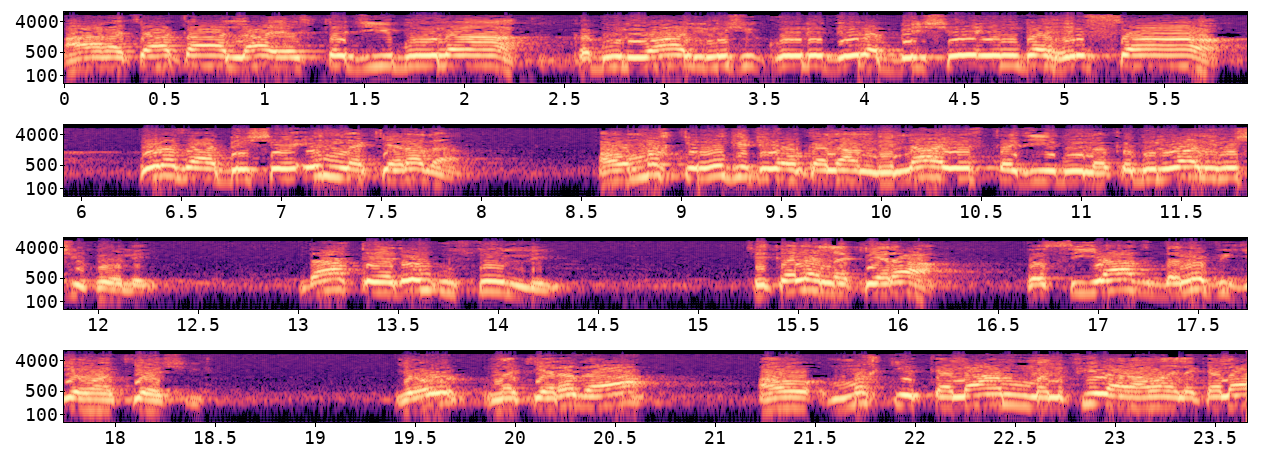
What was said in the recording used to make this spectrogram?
هغه چاته لا یستجیبونا قبول والی نشی کولی دل بشیئن د حصہ وردا بشیئن نکره ده او مخکې نګټیو کلام دی لا یستجیبونا قبول والی نشی کولی دا قاعده او اصول دی چې کله نکره په سیاق د نفي کې واقع شي یو نکره ده او مخکې کلام منفی را روان لکه لا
